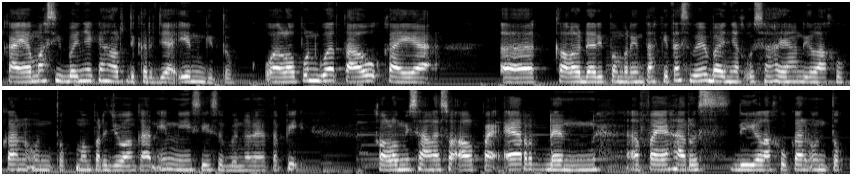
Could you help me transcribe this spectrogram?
Kayak masih banyak yang harus dikerjain gitu. Walaupun gue tahu kayak uh, kalau dari pemerintah kita sebenarnya banyak usaha yang dilakukan untuk memperjuangkan ini sih sebenarnya. Tapi kalau misalnya soal PR dan apa yang harus dilakukan untuk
